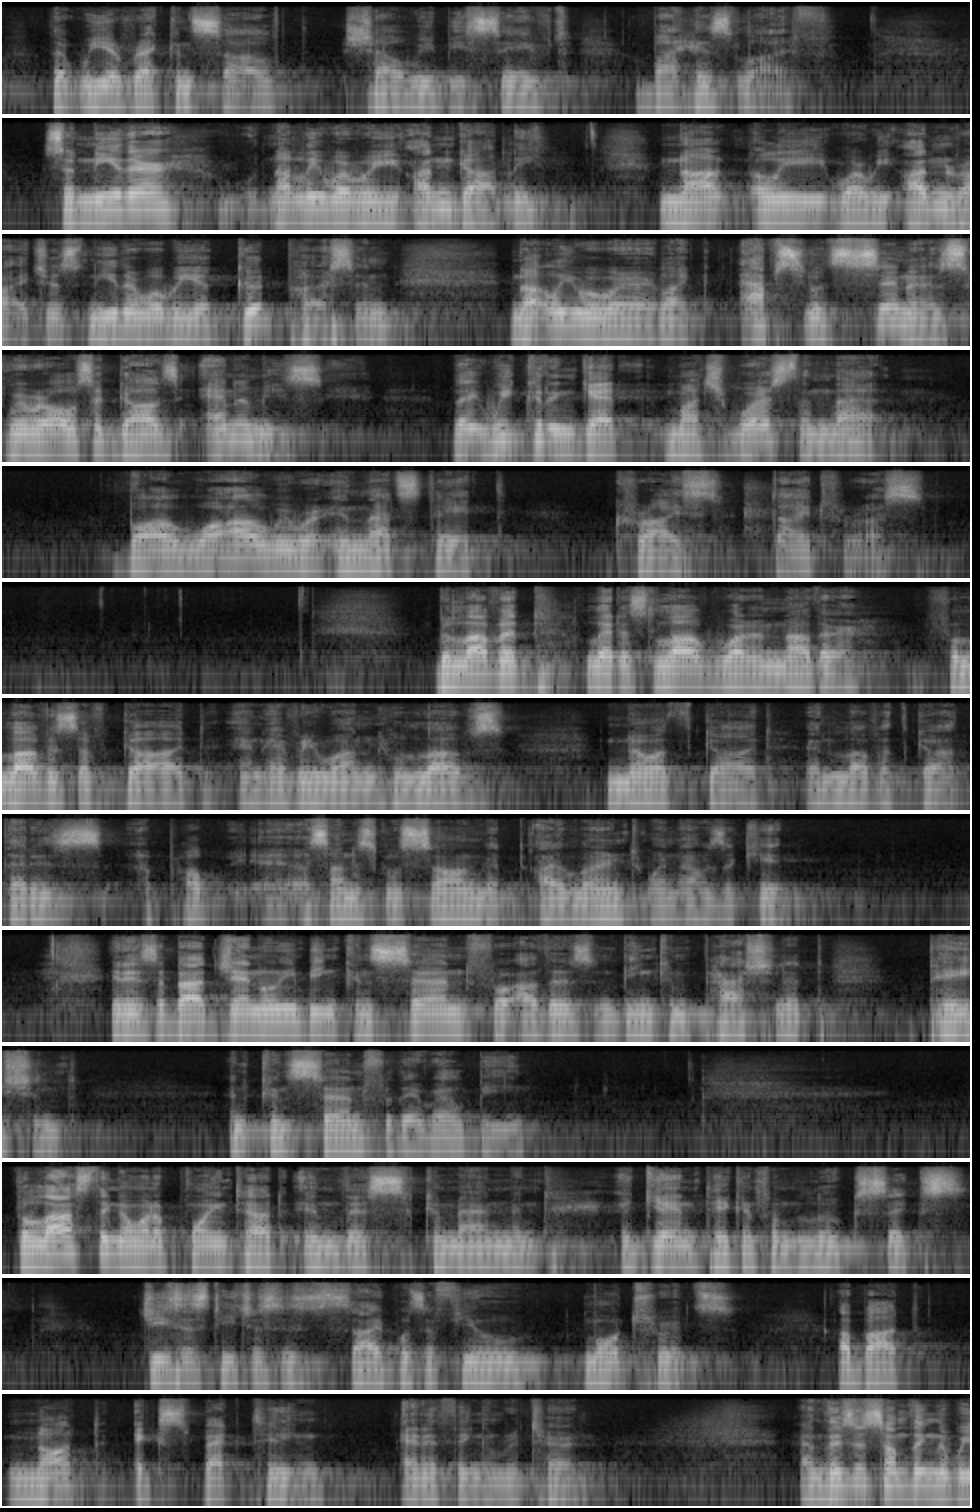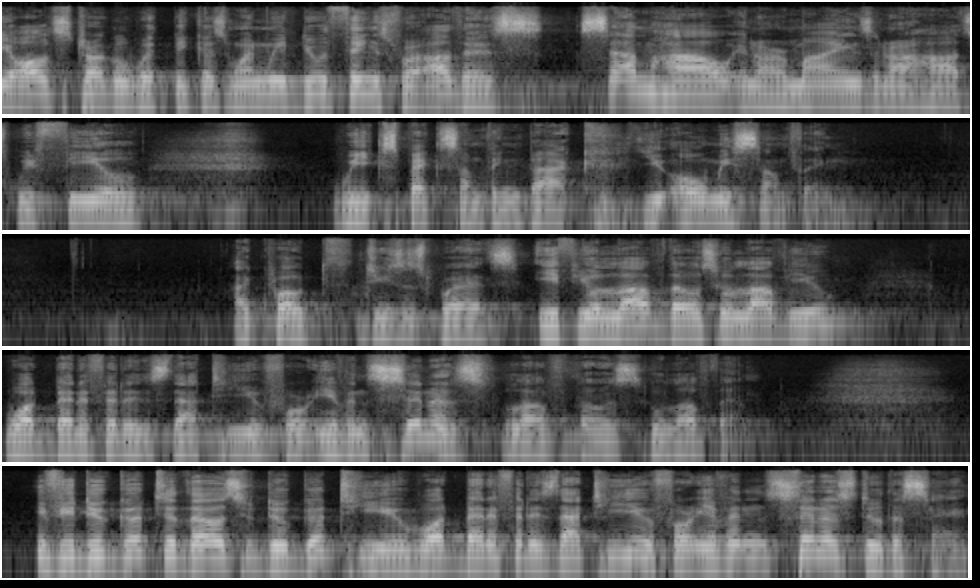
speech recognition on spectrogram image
that we are reconciled, shall we be saved by his life. So, neither, not only were we ungodly, not only were we unrighteous, neither were we a good person, not only were we like absolute sinners, we were also God's enemies. They, we couldn't get much worse than that. But while we were in that state, Christ died for us. Beloved, let us love one another, for love is of God, and everyone who loves knoweth God and loveth God. That is a, a, Sunday school song that I learned when I was a kid. It is about generally being concerned for others and being compassionate, patient, and concerned for their well being. The last thing I want to point out in this commandment, again taken from Luke 6, Jesus teaches his disciples a few more truths about not expecting anything in return. And this is something that we all struggle with because when we do things for others, somehow in our minds and our hearts, we feel we expect something back. You owe me something. I quote Jesus' words If you love those who love you, what benefit is that to you? For even sinners love those who love them. If you do good to those who do good to you, what benefit is that to you? For even sinners do the same.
